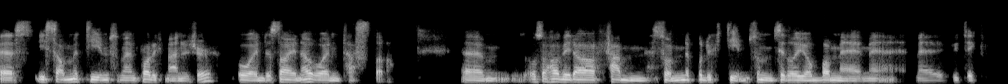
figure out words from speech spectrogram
i samme team som en product manager og en designer og en tester. Um, og så har vi da fem sånne produktteam som sitter og jobber med, med, med utvikling.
